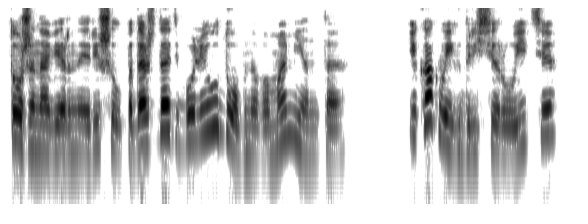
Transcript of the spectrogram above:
Тоже, наверное, решил подождать более удобного момента. «И как вы их дрессируете?»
